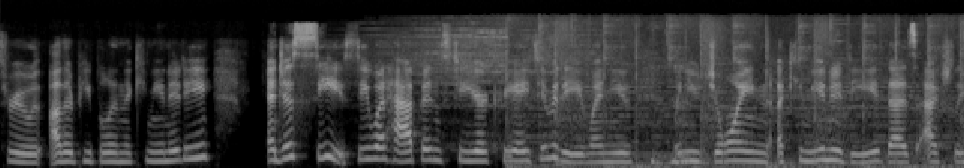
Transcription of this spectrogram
through other people in the community and just see see what happens to your creativity when you mm-hmm. when you join a community that's actually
